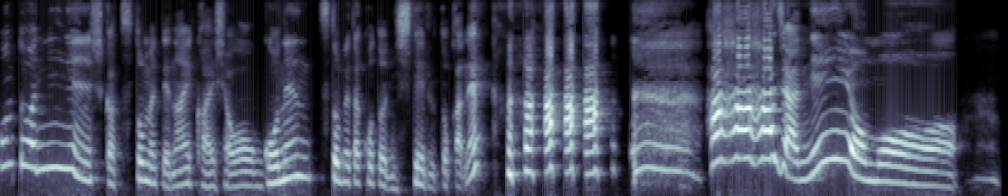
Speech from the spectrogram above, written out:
本当は2年しか勤めてない会社を5年勤めたことにしてるとかね。ははははじゃねえよ、もう。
